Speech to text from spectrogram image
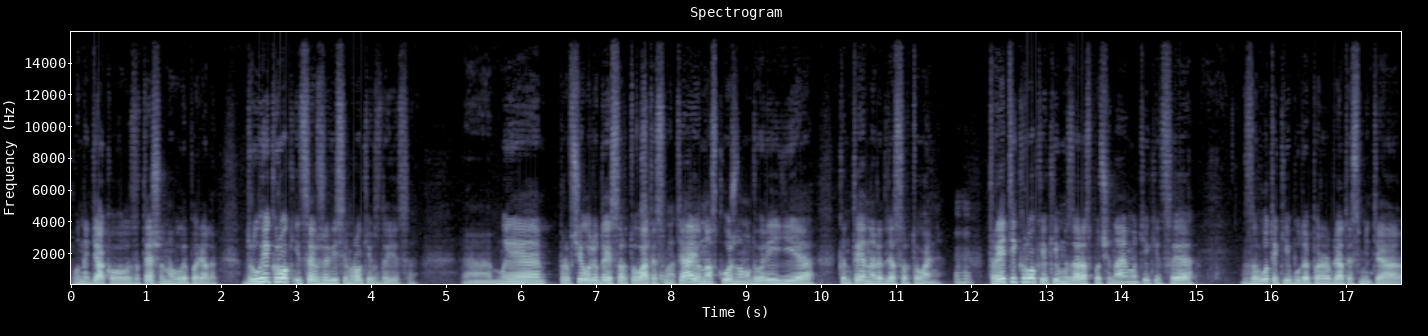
вони дякували за те, що навели порядок. Другий крок, і це вже 8 років, здається. е, Ми привчили людей сортувати, Сортувати, сміття, і у нас в кожному дворі є контейнери для сортування. Мгм. Третій крок, який ми зараз починаємо тільки, це завод, який буде переробляти сміття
